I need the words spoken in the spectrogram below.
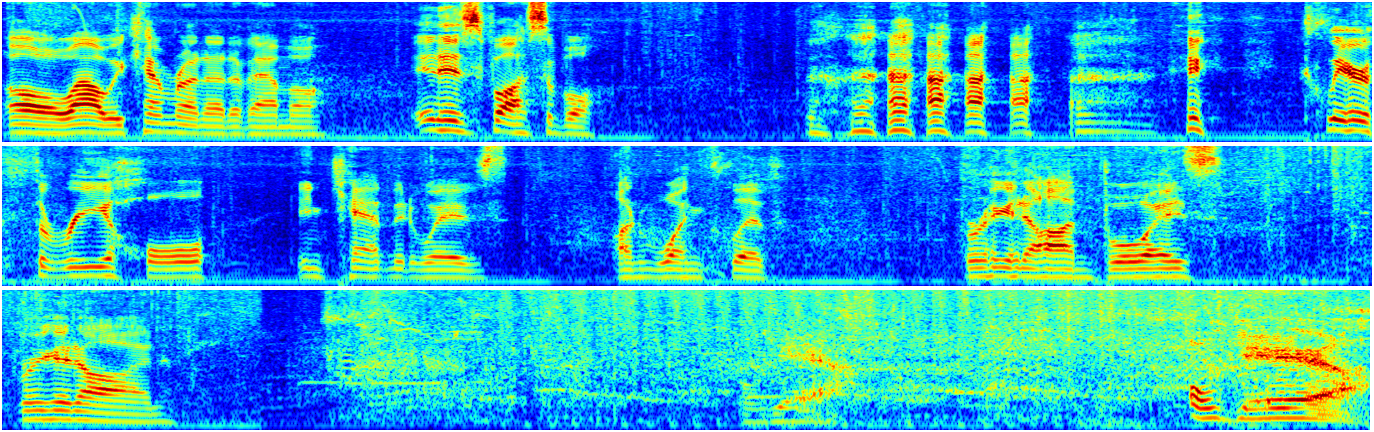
Oh wow, we can run out of ammo. It is possible. Clear three whole encampment waves on one clip. Bring it on, boys. Bring it on. Oh yeah. Oh yeah.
